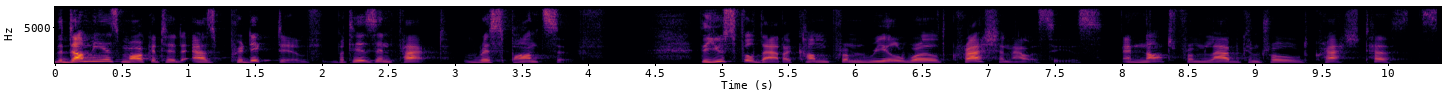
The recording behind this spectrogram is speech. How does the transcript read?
The dummy is marketed as predictive, but is in fact responsive. The useful data come from real world crash analyses and not from lab controlled crash tests.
